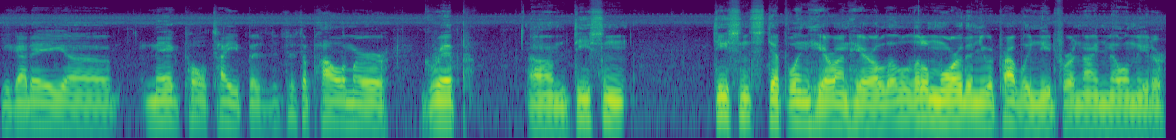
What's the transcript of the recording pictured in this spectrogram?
You got a uh, Magpul type, it's just a polymer grip, um, decent, decent stippling here on here, a little, little more than you would probably need for a 9 millimeter.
